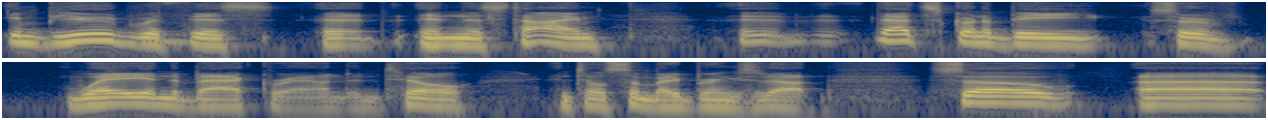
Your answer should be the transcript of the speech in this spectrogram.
imbued with this uh, in this time, uh, that's going to be sort of way in the background until until somebody brings it up. So, uh,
